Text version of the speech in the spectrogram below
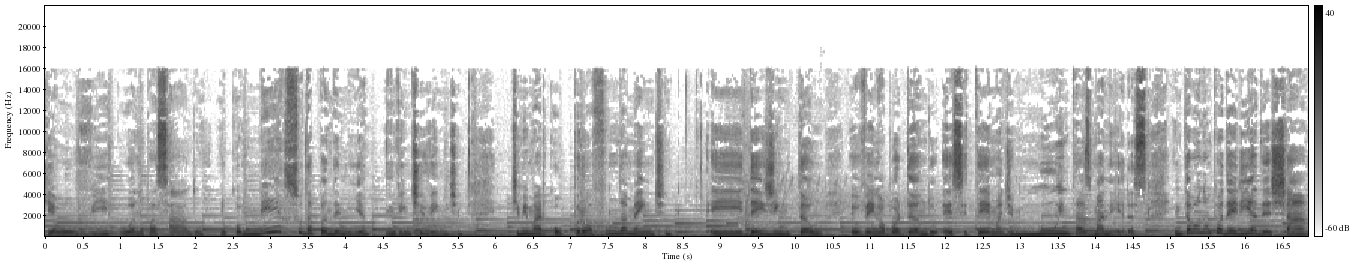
que eu ouvi o ano passado, no começo da pandemia, em 2020, que me marcou profundamente. E desde então eu venho abordando esse tema de muitas maneiras. Então eu não poderia deixar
